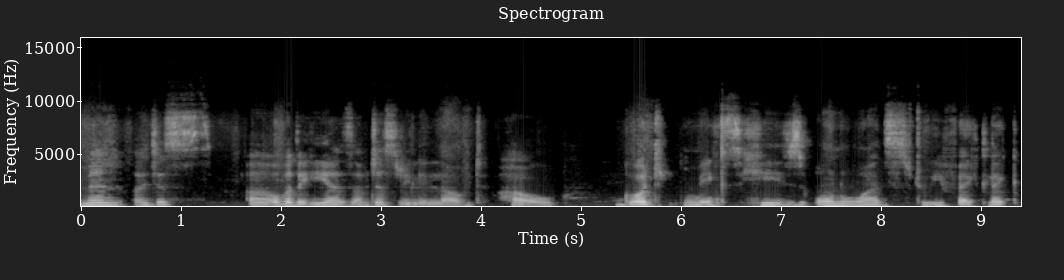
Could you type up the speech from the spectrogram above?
Man i just uh, over the years i've just really loved how god makes his own words to effect. Like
